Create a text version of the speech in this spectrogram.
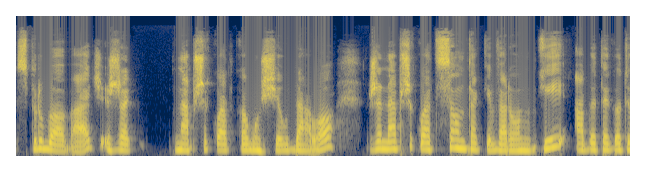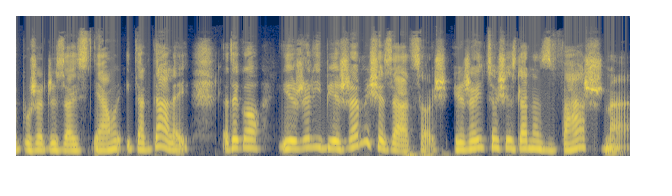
spróbować, że na przykład komuś się udało, że na przykład są takie warunki, aby tego typu rzeczy zaistniały i tak dalej. Dlatego, jeżeli bierzemy się za coś, jeżeli coś jest dla nas ważne,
